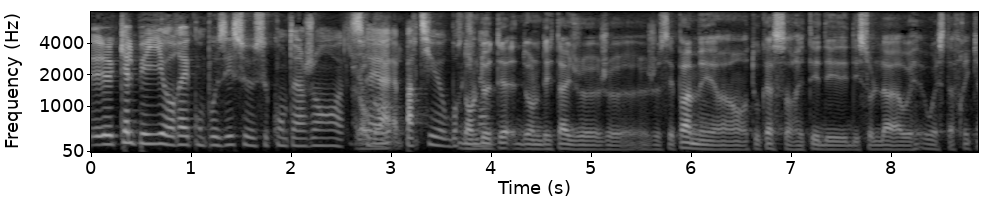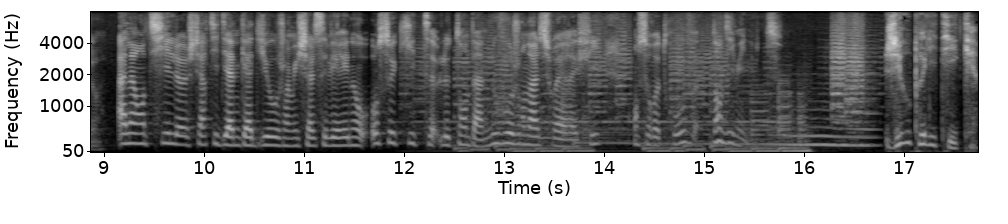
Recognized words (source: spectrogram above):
Euh, quel pays aurait composé ce, contingent qui serait parti au Burkina dans le, dans le détail, je ne sais pas, mais euh, en tout cas, ça aurait été des, soldats ouest-africains. Alain Antil, cher Tidiane Gadio, Jean-Michel Severino, on se quitte le temps d'un nouveau journal sur RFI. On se retrouve dans 10 minutes. Géopolitique.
